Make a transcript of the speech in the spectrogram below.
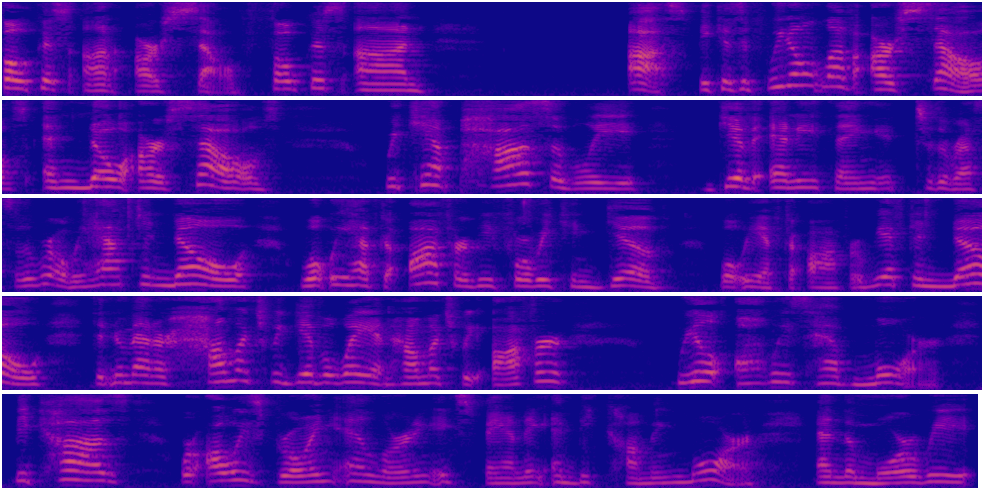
focus on ourselves, focus on us? Because if we don't love ourselves and know ourselves, we can't possibly give anything to the rest of the world. We have to know what we have to offer before we can give what we have to offer. We have to know that no matter how much we give away and how much we offer, we'll always have more because we're always growing and learning, expanding, and becoming more. And the more we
